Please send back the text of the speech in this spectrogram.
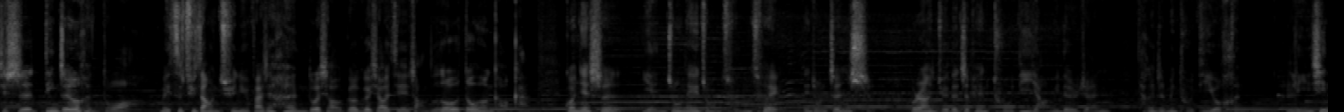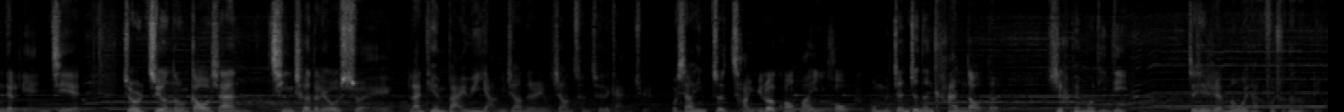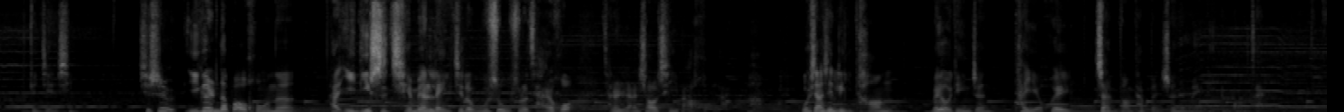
其实丁真有很多啊，每次去藏区，你发现很多小哥哥小姐姐长得都都很好看，关键是眼中那种纯粹、那种真实，会让你觉得这片土地养育的人，他跟这片土地有很很灵性的连接，就是只有那种高山、清澈的流水、蓝天白云养育这样的人有这样纯粹的感觉。我相信这场娱乐狂欢以后，我们真正能看到的是这片目的地，这些人们为他付出的努力跟艰辛。其实一个人的爆红呢？他一定是前面累积了无数无数的柴火，才能燃烧起一把火来啊！我相信礼堂没有丁真，它也会绽放它本身的魅力跟光彩。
